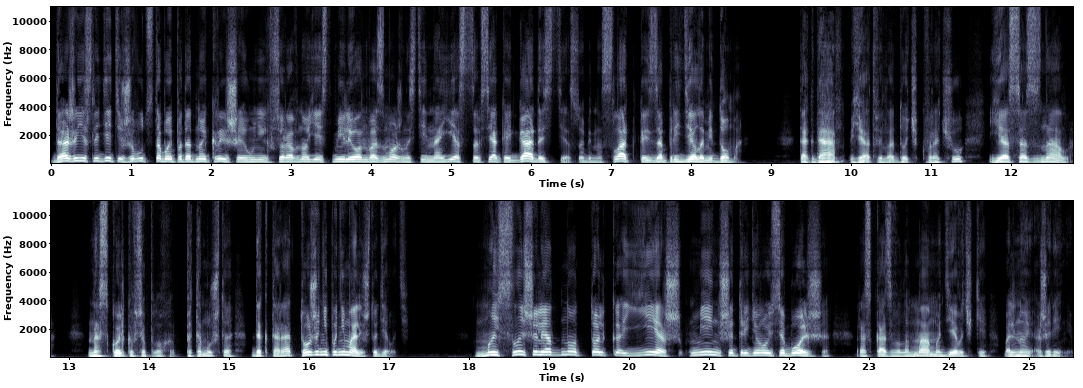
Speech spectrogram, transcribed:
даже если дети живут с тобой под одной крышей, у них все равно есть миллион возможностей наесться всякой гадости, особенно сладкой, за пределами дома. Тогда я отвела дочь к врачу и осознала, насколько все плохо, потому что доктора тоже не понимали, что делать. «Мы слышали одно только «ешь, меньше тренируйся больше», рассказывала мама девочки, больной ожирением.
